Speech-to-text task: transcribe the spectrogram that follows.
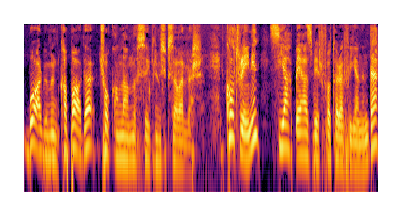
bu albümün kapağı da çok anlamlı sevgili müzikseverler. Coltrane'in siyah beyaz bir fotoğrafı yanında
